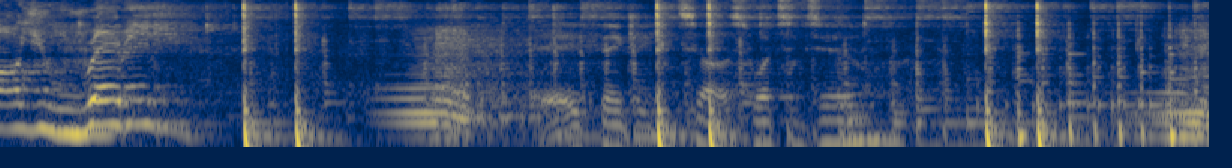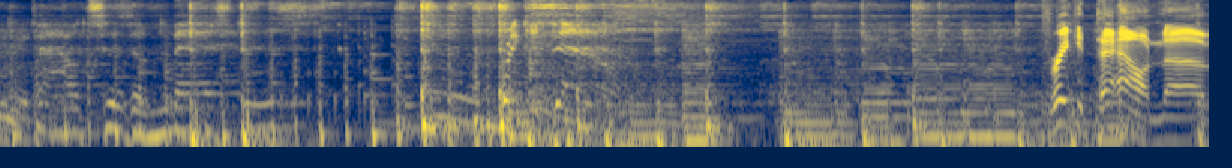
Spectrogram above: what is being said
Are you ready? Hey, think you can tell us what to do? Bow to the masters. Break it down. Break it down. Uh,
